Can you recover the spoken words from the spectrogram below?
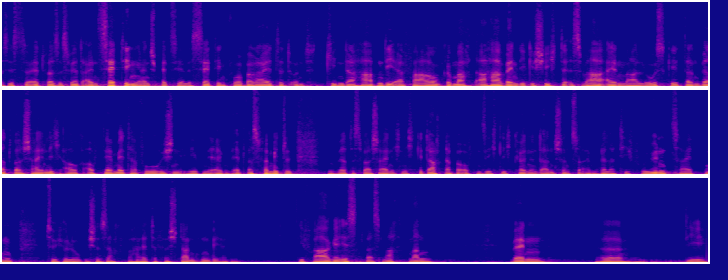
Das ist so etwas, es wird ein Setting, ein spezielles Setting vorbereitet und Kinder haben die Erfahrung gemacht, aha, wenn die Geschichte es war einmal losgeht, dann wird wahrscheinlich auch auf der metaphorischen Ebene irgendetwas vermittelt. So wird es wahrscheinlich nicht gedacht, aber offensichtlich können dann schon zu einem relativ frühen Zeitpunkt psychologische Sachverhalte verstanden werden. Die Frage ist, was macht man, wenn äh, die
